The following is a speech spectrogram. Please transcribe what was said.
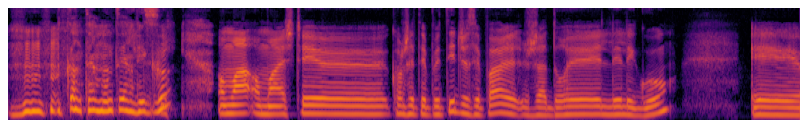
Quand tu as monté un Lego? Si. On m'a, on m'a acheté, euh, quand j'étais petite, je sais pas, j'adorais les Lego. Et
